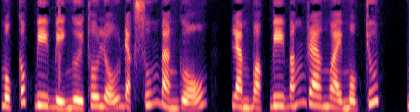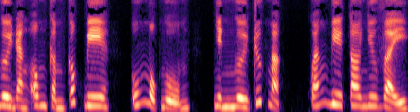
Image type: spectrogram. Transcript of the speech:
một cốc bia bị người thô lỗ đặt xuống bàn gỗ, làm bọt bia bắn ra ngoài một chút, người đàn ông cầm cốc bia, uống một ngụm, nhìn người trước mặt, quán bia to như vậy,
